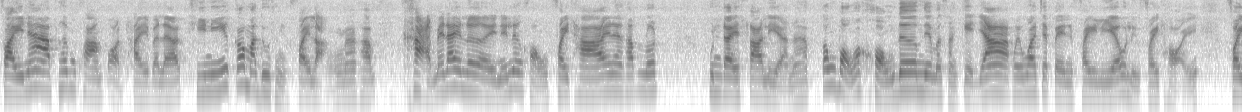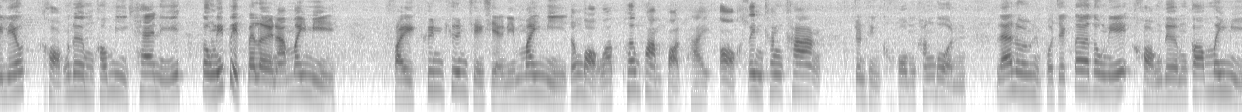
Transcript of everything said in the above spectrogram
ไฟหน้าเพิ่มความปลอดภัยไปแล้ว ทีนี้ก็มาดูถึงไฟหลังนะครับ ขาดไม่ได้เลยในเรื่องของไฟท้ายนะครับรถคุณไดซาเลียนะครับต้องบอกว่าของเดิมเนี่ยมันสังเกตยากไม่ว่าจะเป็นไฟเลี้ยวหรือไฟถอย ไฟเลี้ยวของเดิมเขามีแค่นี้ ตรงนี้ปิดไปเลยนะไม่มีไฟขึ้นขึ้นเฉียงเฉียงๆนี้ไม่มีต้องบอกว่าเพิ่มความปลอดภัยออกเส้นข้างๆ จนถึงโคมข้างบน และรวมถึงโปรเจคเตอร์ตรงนี้ของเดิมก็ไม่มี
